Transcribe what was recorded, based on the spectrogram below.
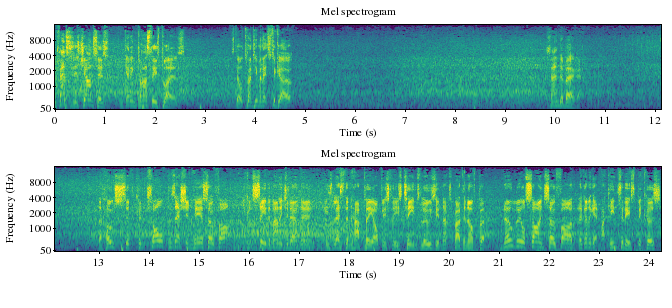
He fancies his chances of getting past these players. Still 20 minutes to go. Sander Berge. The hosts have controlled possession here so far. You can see the manager down there is less than happy. Obviously, his team's losing, that's bad enough, but no real sign so far that they're going to get back into this because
